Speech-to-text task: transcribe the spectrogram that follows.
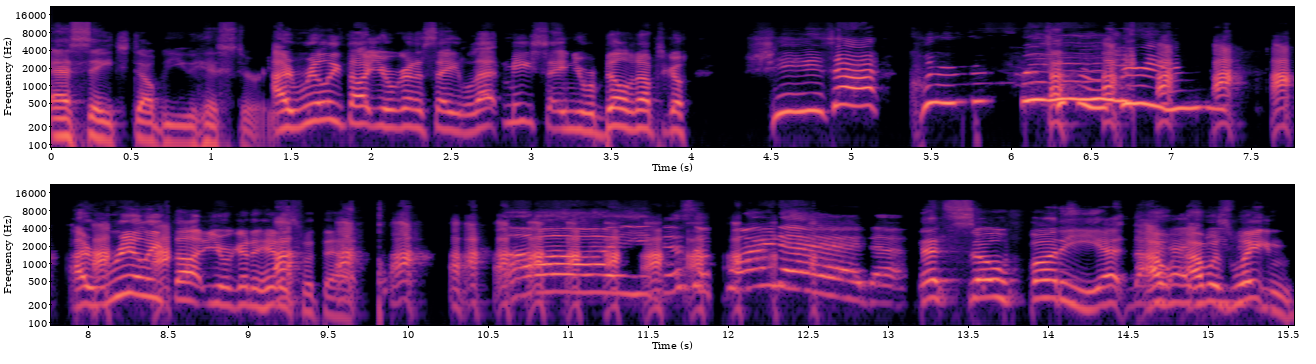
SHW history. I really thought you were gonna say "let me say," and you were building up to go. She's a queen. I really thought you were gonna hit us with that. oh, you disappointed. That's so funny. I, I, I was waiting.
